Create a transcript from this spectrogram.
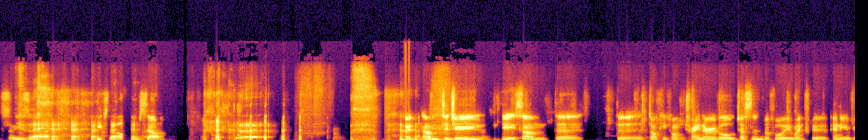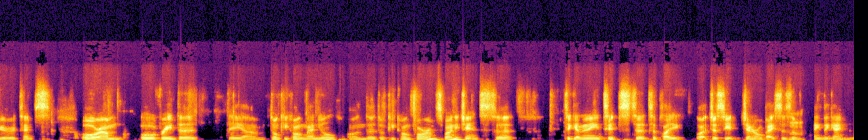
So he's uh, keeps it all to himself. but, um, did you use um the the Donkey Kong trainer at all, Justin, before you went for any of your attempts, or um, or read the the um, Donkey Kong manual on the Donkey Kong forums by any chance to to get any tips to to play like just the general basis of Hmm. playing the game?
